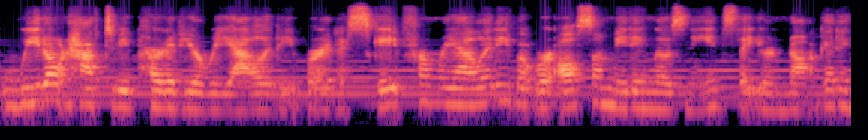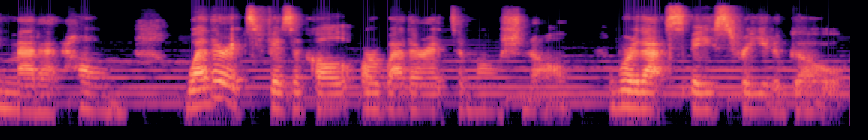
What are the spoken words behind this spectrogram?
We don't have to be part of your reality. We're an escape from reality, but we're also meeting those needs that you're not getting met at home, whether it's physical or whether it's emotional. We're that space for you to go.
